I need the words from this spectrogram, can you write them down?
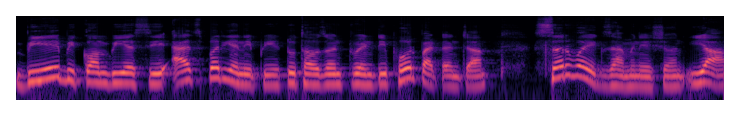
B A B Com B S C as per N E P two thousand twenty four पॅटर्नच्या सर्व एक्झामिनेशन या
